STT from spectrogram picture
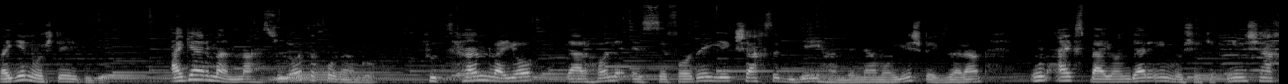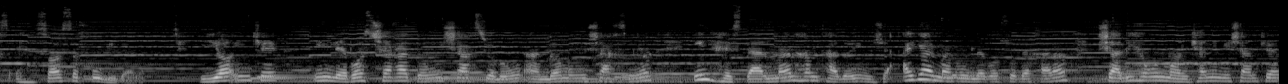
و یه نکته دیگه. اگر من محصولات خودم رو تو تن و یا در حال استفاده یک شخص دیگه هم به نمایش بگذارم اون عکس بیانگر این باشه که این شخص احساس خوبی داره. یا اینکه این لباس چقدر به اون شخص یا به اون اندام اون شخص میاد این حس در من هم تدایی میشه. اگر من اون لباس رو بخرم شبیه اون مانکنی میشم که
